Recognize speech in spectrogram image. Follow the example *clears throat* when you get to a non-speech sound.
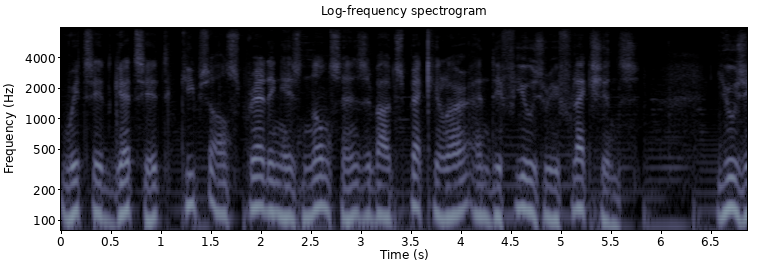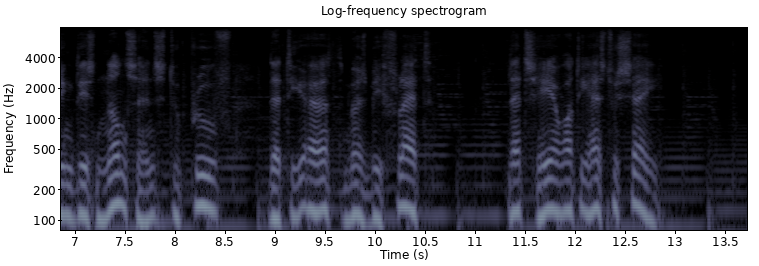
Whitsitt Gets It keeps on spreading his nonsense about specular and diffuse reflections, using this nonsense to prove that the Earth must be flat. Let's hear what he has to say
